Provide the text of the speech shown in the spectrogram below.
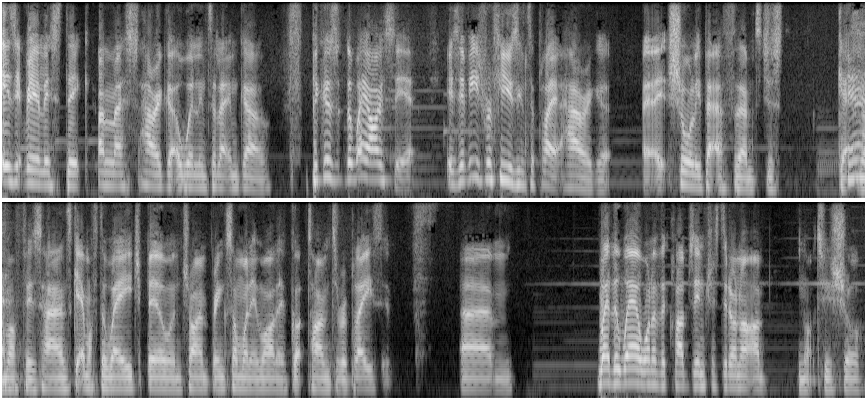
Is it realistic unless Harrogate are willing to let him go? Because the way I see it is, if he's refusing to play at Harrogate, uh, it's surely better for them to just get Yeah. him off his hands, get him off the wage bill, and try and bring someone in while they've got time to replace him. Um, whether we're one of the clubs interested or not, I'm not too sure.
